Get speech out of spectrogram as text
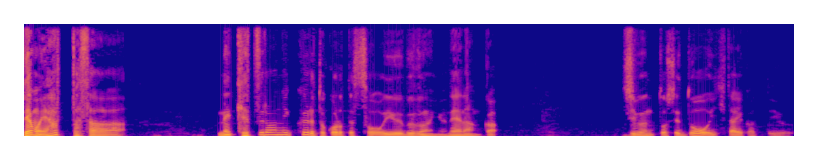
でもやっぱさ、ね、結論に来るところってそういう部分よね、なんか。自分としてどう生きたいかっていう。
